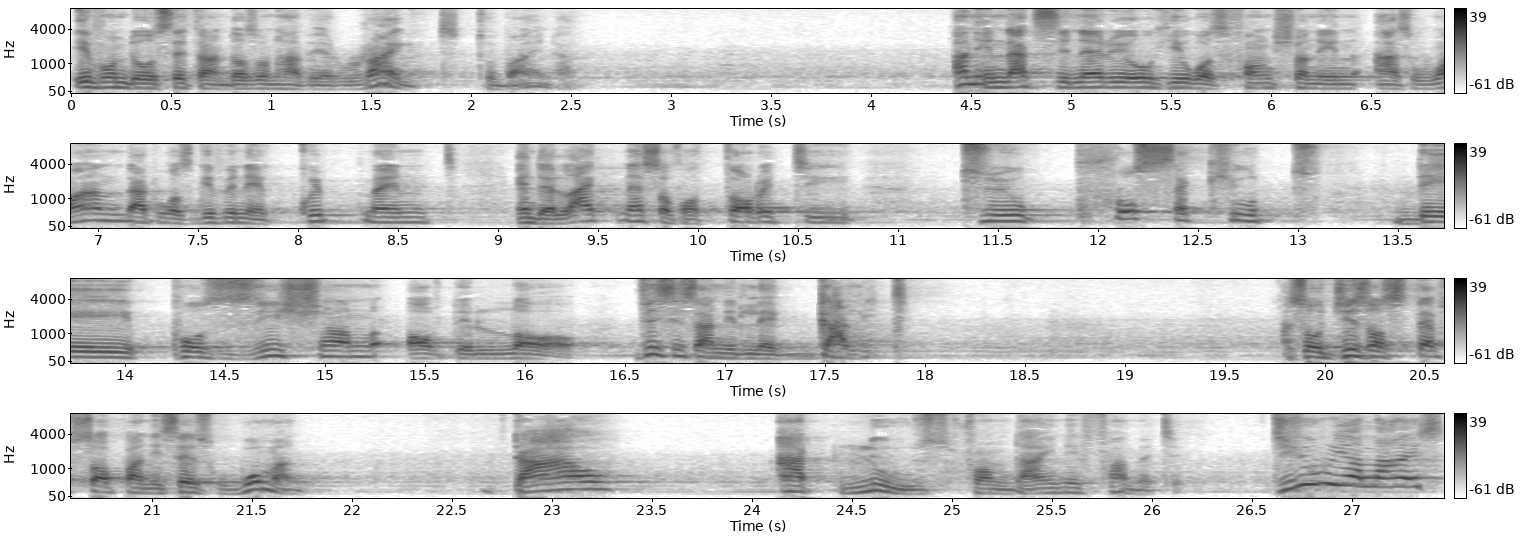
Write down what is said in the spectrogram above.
even though Satan doesn't have a right to bind her. And in that scenario, he was functioning as one that was given equipment in the likeness of authority to prosecute the position of the law. This is an illegality. So Jesus steps up and he says, Woman, thou art loose from thine infirmity. Do you realize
